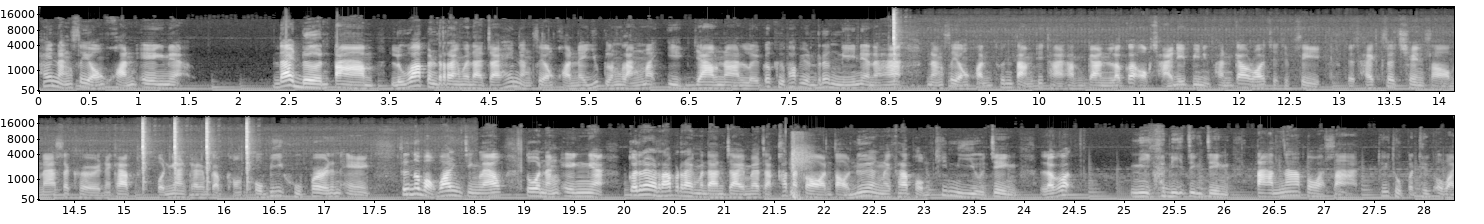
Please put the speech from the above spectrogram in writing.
ให้หนังสยองขวัญเองเนี่ย ได้เดินตาม หรือว่าเป็นแรงบันดาลใจให้หนังสยองขวัญในยุคหลังๆ มาอีกยาวนานเลย ก็คือภาพยนตร์เรื่องนี้เนี่ยนะฮะหนังสยองขวัญทุนต่ำที่ถ่ายทำกัน แล้วก็ออกฉายในปี 1974 The Texas Chainsaw Massacre นะครับผลงานการกำกับของ Toby Hooper นั่นเอง ซึ่งต้องบอกว่าจริง ๆ แล้วตัวหนังเองเนี่ยก็ได้รับแรงบันดาลใจมาจากฆาตกรต่อเนื่องนะครับผมที่มีอยู่จริง แล้วก็มีคดีจริง ๆ ตามหน้าประวัติศาสตร์ที่ถูกบันทึกเอาไว้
